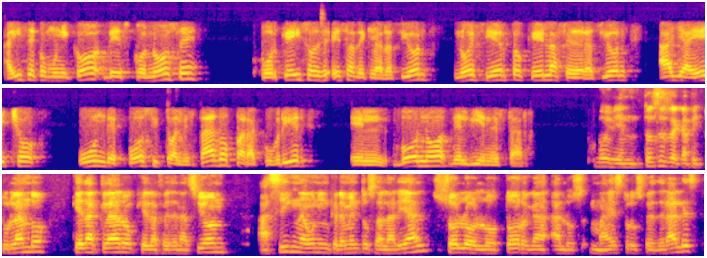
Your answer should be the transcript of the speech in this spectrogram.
Ahí se comunicó, desconoce por qué hizo esa declaración. No es cierto que la federación haya hecho un depósito al Estado para cubrir el bono del bienestar. Muy bien, entonces recapitulando, queda claro que la federación asigna un incremento salarial, solo lo otorga a los maestros federales,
